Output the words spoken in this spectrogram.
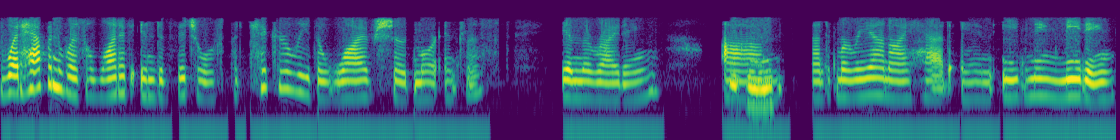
what happened was a lot of individuals, particularly the wives, showed more interest in the writing. Um, mm-hmm. And Maria and I had an evening meeting,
